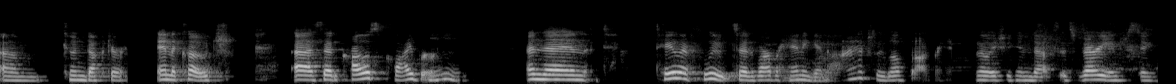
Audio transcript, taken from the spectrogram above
um, conductor and a coach, uh, said Carlos Kleiber. Mm. And then T- Taylor Flute said Barbara Hannigan. I actually love Barbara Hannigan, the way she conducts. It's very interesting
